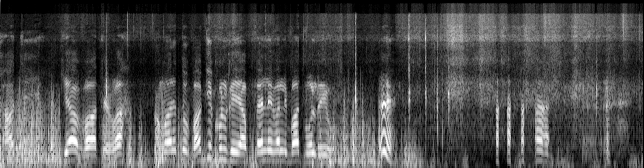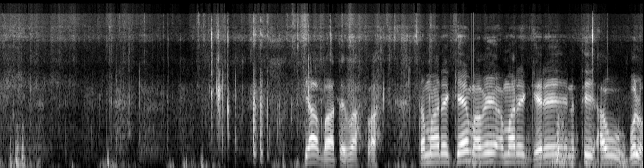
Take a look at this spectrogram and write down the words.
हाँ जी क्या बात है वाह हमारे तो भाग्य खुल गए आप पहले वाली बात बोल रहे हो हैं? ક્યાં બાત હે વાહ વાહ તમારે કેમ હવે અમારે ઘરે નથી આવવું બોલો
